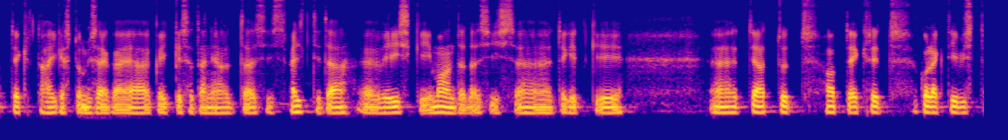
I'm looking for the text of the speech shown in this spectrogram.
apteekrite haigestumisega ja kõike seda nii-öelda siis vältida või riski maandada, siis äh, tegidki äh, teatud apteekrid kollektiivist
